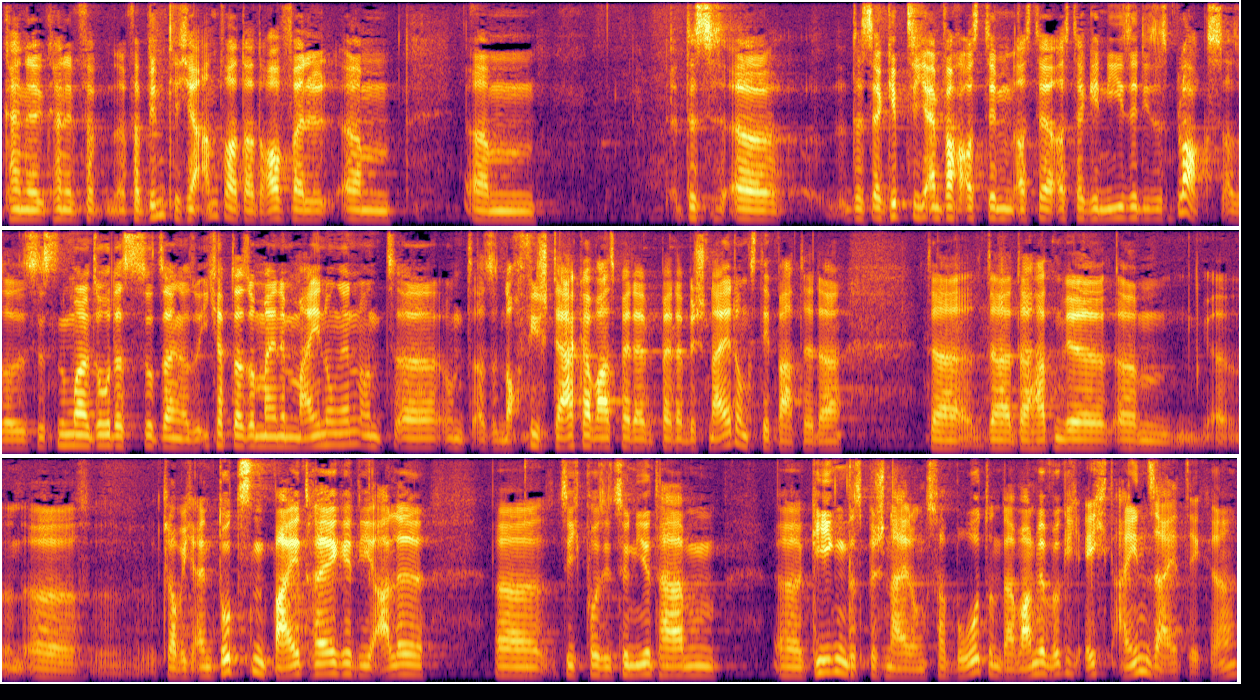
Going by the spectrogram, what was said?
keine, keine verbindliche Antwort darauf, weil ähm, ähm, das, äh, das ergibt sich einfach aus, dem, aus, der, aus der Genese dieses Blogs. Also es ist nun mal so, dass sozusagen, also ich habe da so meine Meinungen und, äh, und also noch viel stärker war es bei der, bei der Beschneidungsdebatte. Da, da, da, da hatten wir, ähm, äh, glaube ich, ein Dutzend Beiträge, die alle äh, sich positioniert haben äh, gegen das Beschneidungsverbot. Und da waren wir wirklich echt einseitig. Ja?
